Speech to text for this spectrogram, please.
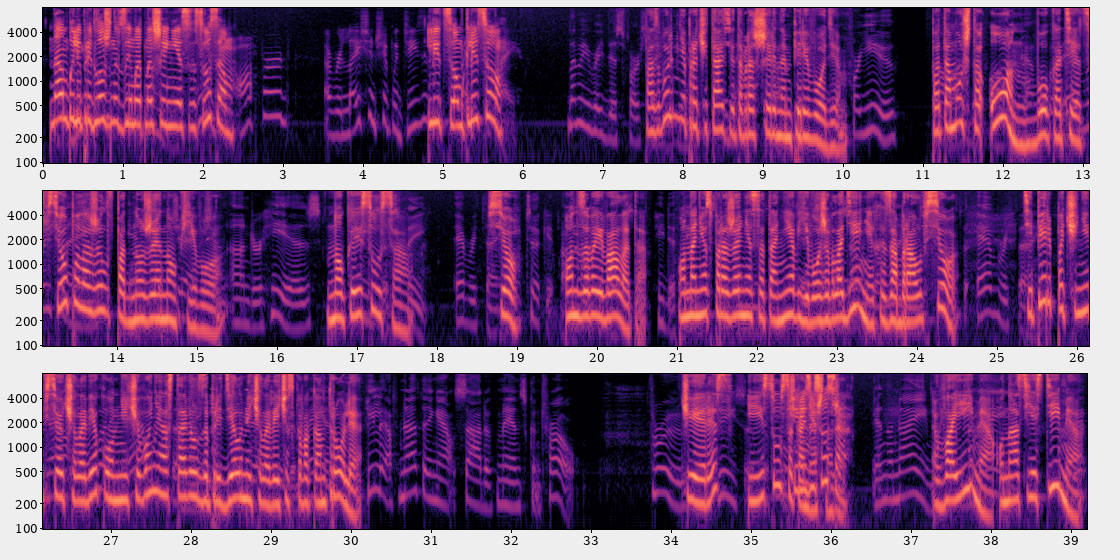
Нам были предложены взаимоотношения с Иисусом лицом к лицу. Позволь мне прочитать это в расширенном переводе. «Потому что Он, Бог Отец, все положил в подножие ног Его, ног Иисуса. Все. Он завоевал это. Он нанес поражение сатане в его же владениях и забрал все. Теперь, подчинив все человеку, он ничего не оставил за пределами человеческого контроля. Через Иисуса, Через конечно Иисуса. же. Во имя. У нас есть имя.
